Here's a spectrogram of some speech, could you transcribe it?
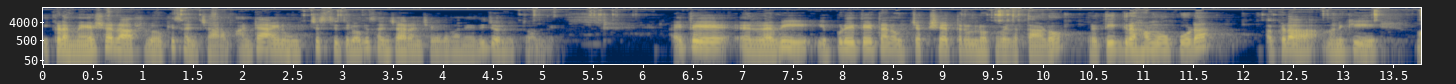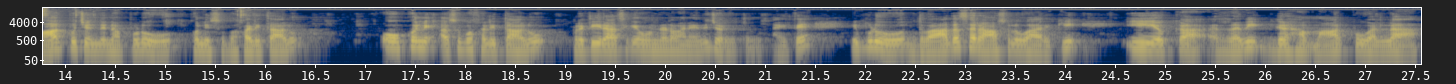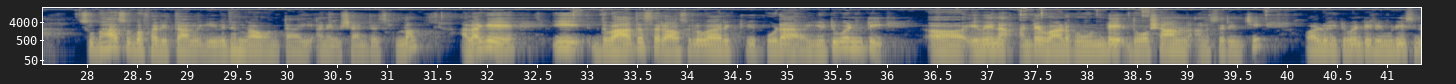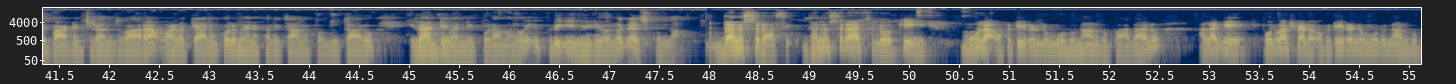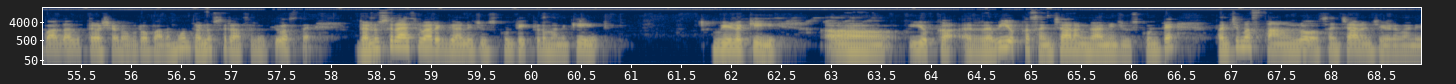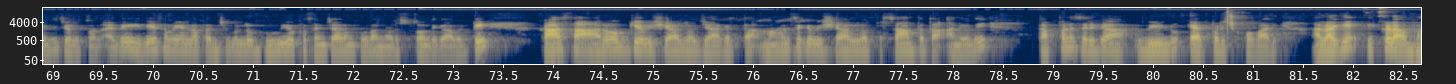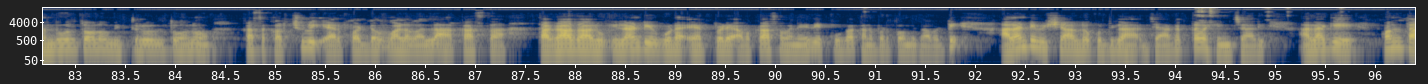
ఇక్కడ మేషరాశిలోకి సంచారం అంటే ఆయన ఉచ్చ స్థితిలోకి సంచారం చేయడం అనేది జరుగుతుంది. అయితే రవి ఎప్పుడైతే తన ఉచ్చక్షేత్రంలోకి వెళతాడో ప్రతి గ్రహము కూడా అక్కడ మనకి మార్పు చెందినప్పుడు కొన్ని శుభ ఫలితాలు ఓ కొన్ని అశుభ ఫలితాలు ప్రతి రాశికి ఉండడం అనేది జరుగుతుంది. అయితే ఇప్పుడు ద్వాదశ రాసుల వారికి ఈ యొక్క రవి గ్రహ మార్పు వల్ల శుభాశుభ ఫలితాలు ఏ విధంగా ఉంటాయి అనే విషయాన్ని తెలుసుకుందాం. అలాగే ఈ ద్వాదశ రాసుల వారికి కూడా ఎటువంటి ఏవైనా అంటే వాళ్ళకు ఉండే దోషాలను అనుసరించి వాళ్ళు ఇటువంటి రెమెడీస్ని పాటించడం ద్వారా వాళ్ళకి అనుకూలమైన ఫలితాలను పొందుతారు. ఇలాంటివన్నీ కూడా మనం ఇప్పుడు ఈ వీడియోలో తెలుసుకుందాం. ధనుస్సు రాశి. ధనుస్సు రాశిలోకి మూల ఒకటి రెండు మూడు నాలుగు పాదాలు అలాగే పూర్వాషాఢ ఒకటి రెండు మూడు నాలుగు పాదాలు ఉత్తరాషాఢ ఒకటో పాదము ధనుసు రాశిలోకి వస్తాయి. ధనుసు రాశి వారికి కానీ చూసుకుంటే ఇక్కడ మనకి వీళ్ళకి ఈ యొక్క రవి యొక్క సంచారం కానీ చూసుకుంటే పంచమ స్థానంలో సంచారం చేయడం అనేది జరుగుతుంది. అదే ఇదే సమయంలో పంచమంలో గురువు యొక్క సంచారం కూడా నడుస్తుంది కాబట్టి కాస్త ఆరోగ్య విషయాల్లో జాగ్రత్త మానసిక విషయాల్లో ప్రశాంతత అనేది తప్పనిసరిగా వీళ్ళు ఏర్పరచుకోవాలి. అలాగే ఇక్కడ బంధువులతోనూ మిత్రులతోనూ కాస్త ఖర్చులు ఏర్పడడం వాళ్ళ వల్ల కాస్త తగాదాలు ఇలాంటివి కూడా ఏర్పడే అవకాశం అనేది ఎక్కువగా కనపడుతోంది కాబట్టి అలాంటి విషయాల్లో కొద్దిగా జాగ్రత్త వహించాలి. అలాగే కొంత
